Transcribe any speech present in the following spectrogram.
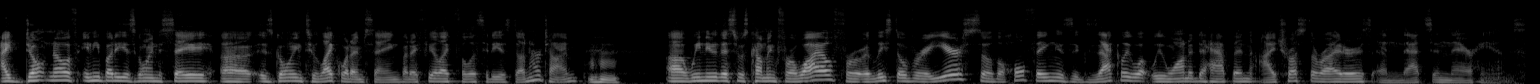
I don't know if anybody is going to say, uh, is going to like what I'm saying, but I feel like Felicity has done her time. Uh, we knew this was coming for a while, for at least over a year, so the whole thing is exactly what we wanted to happen. I trust the writers, and that's in their hands.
